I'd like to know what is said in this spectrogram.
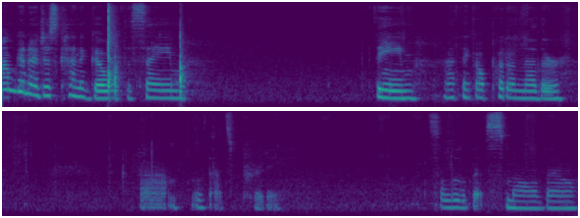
I'm going to just kind of go with the same theme. I think I'll put another, um, oh, that's pretty. It's a little bit small, though.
